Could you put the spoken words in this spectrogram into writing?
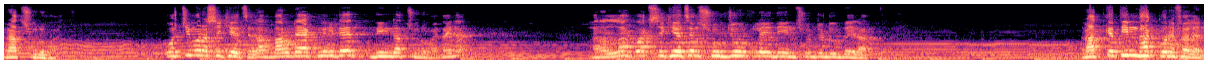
রাত শুরু হয়। পশ্চিমারা শিখিয়েছে, রাত বারোটা এক মিনিটে দিন রাত শুরু হয়, তাই না? আর আল্লাহ পাক শিখিয়েছেন, সূর্য উঠলেই দিন, সূর্য ডুবলেই রাত। রাতকে তিন ভাগ করে ফেলেন।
